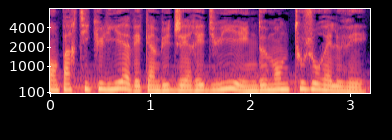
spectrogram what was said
en particulier avec un budget réduit et une demande toujours élevée.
